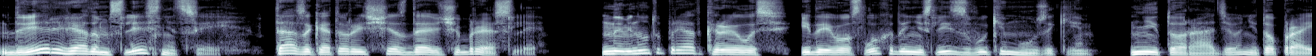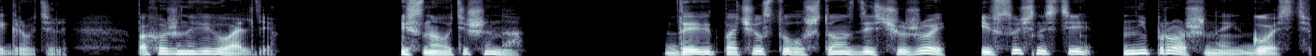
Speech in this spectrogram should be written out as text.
Дверь рядом с лестницей, та, за которой исчез давеча Бресли, на минуту приоткрылась, и до его слуха донеслись звуки музыки. Не то радио, не то проигрыватель. Похоже на Вивальди. И снова тишина. Дэвид почувствовал, что он здесь чужой и, в сущности, непрошенный гость.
